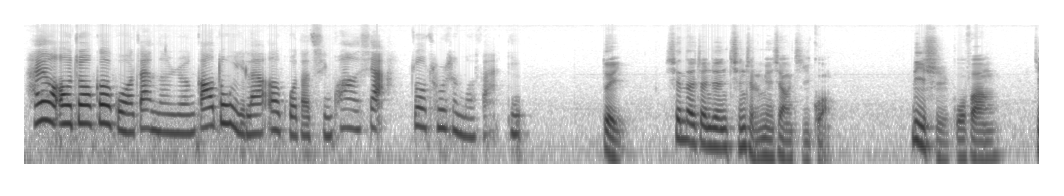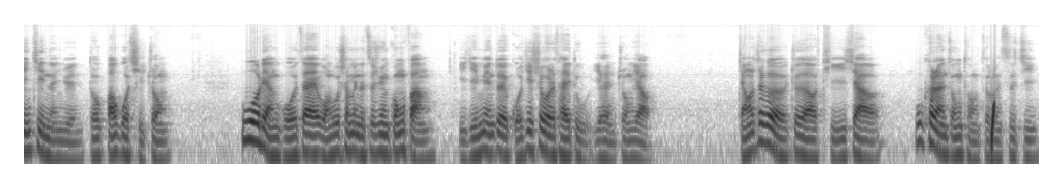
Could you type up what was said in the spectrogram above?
还有欧洲各国在能源高度依赖俄国的情况下做出什么反应。对，现代战争牵扯的面向极广，历史、国防、经济、能源都包括其中。乌俄两国在网络上面的资讯攻防，以及面对国际社会的态度也很重要。讲到这个，就要提一下乌克兰总统泽伦斯基。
